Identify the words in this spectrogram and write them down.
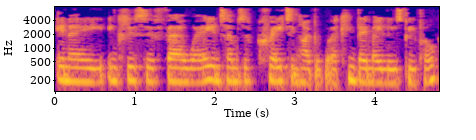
in a inclusive, fair way in terms of creating hybrid working, they may lose people.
